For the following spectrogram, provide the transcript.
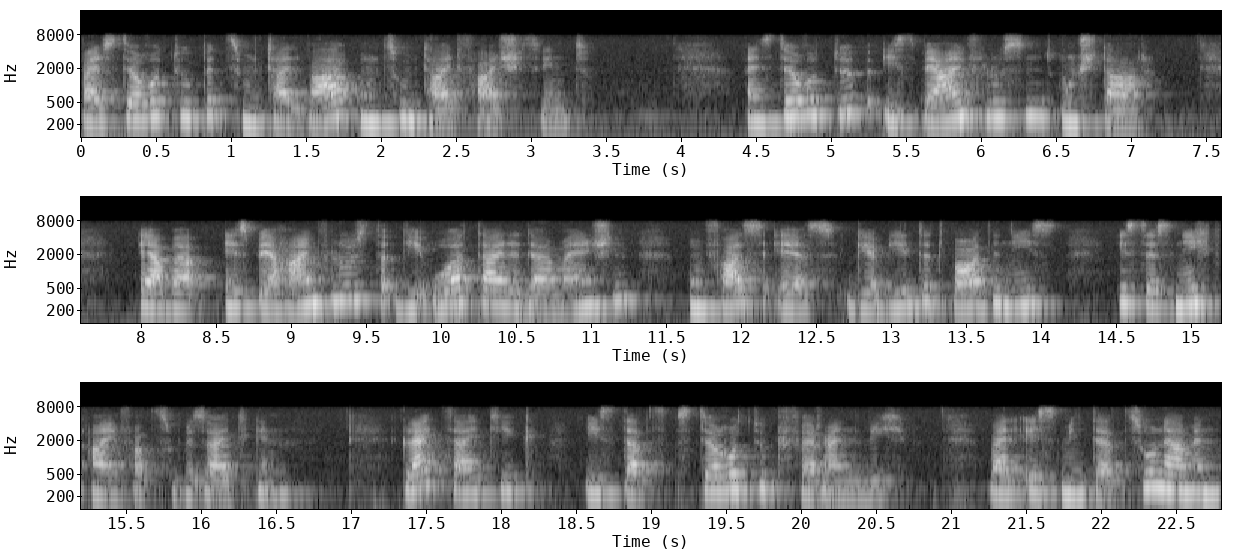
weil Stereotype zum Teil wahr und zum Teil falsch sind. Ein Stereotyp ist beeinflussend und starr. Es beeinflusst die Urteile der Menschen und falls es gebildet worden ist, ist es nicht einfach zu beseitigen. Gleichzeitig ist das Stereotyp veränderlich, weil es mit der Zunahme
